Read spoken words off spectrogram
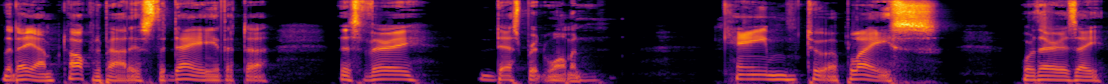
The day I'm talking about is the day that uh, this very desperate woman came to a place where there is a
